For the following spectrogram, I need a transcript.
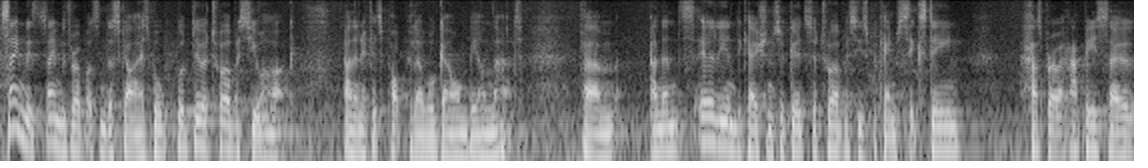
Same with, same with Robots in Disguise. We'll, we'll do a 12 issue arc, and then if it's popular, we'll go on beyond that. Um, and then early indications were good, so 12 issues became 16. Hasbro were happy, so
